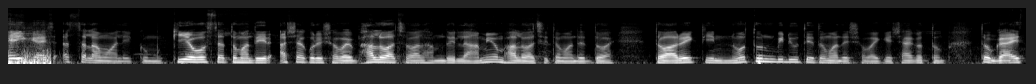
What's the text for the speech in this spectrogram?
হেই গাইস আসসালামু আলাইকুম। কি অবস্থা তোমাদের? আশা করি সবাই ভালো আছো, আলহামদুলিল্লাহ, আমিও ভালো আছি তোমাদের দোয়ায়। তো আরও একটি নতুন ভিডিওতে তোমাদের সবাইকে স্বাগতম। তো গাইস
